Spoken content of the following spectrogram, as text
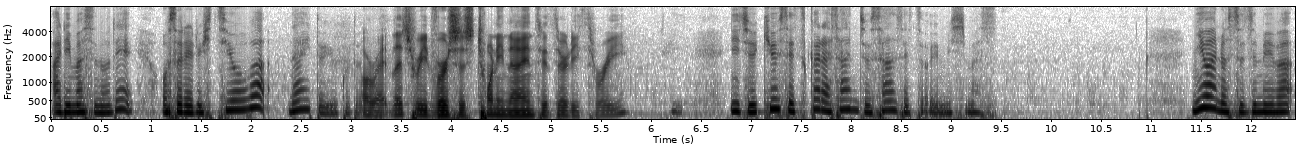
ありますので恐れる必要はないということです right, let's read verses 29 through 33. 29節から33節をお読みします。2羽のスズメは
